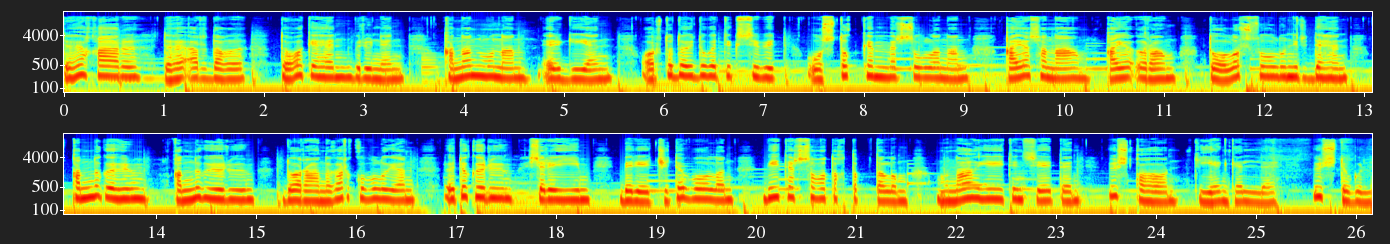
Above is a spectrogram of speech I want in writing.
төһө хаары төһө ардагы тоҕо кэһэн бүрүнэн канан мунан эргиэн орто дойдуга тиксибит устук кэммэр сууланан кая санаам кая ырам тоолор суолун ирдэһэн канны көһүм канны күөрүүм дуорааныгар кубулуян өтө көрүүм серейиим бериэтчите буолан биитер соҕотохтапталым мунаа иитин сиэтэн үс коһоон тиен келле үс төгүл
